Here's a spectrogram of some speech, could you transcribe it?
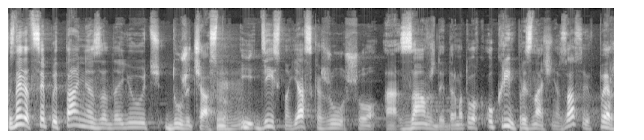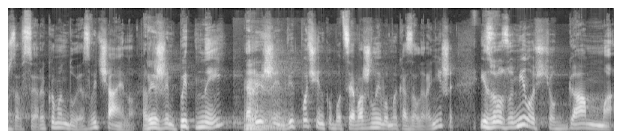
Ви знаєте, це питання задають дуже часто. І дійсно, я скажу, що а, завжди дерматолог, окрім призначення засобів, перш за все рекомендує, звичайно, режим питний, режим відпочинку, бо це важливо, ми казали раніше. І зрозуміло, що гамма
